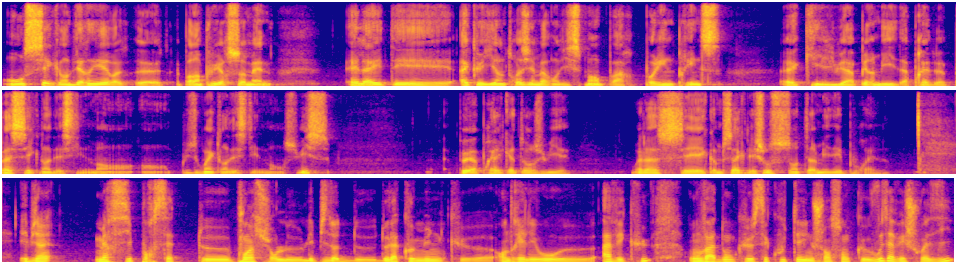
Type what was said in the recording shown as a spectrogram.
On sait qu'en dernière, pendant plusieurs semaines, elle a été accueillie dans le 3e arrondissement par Pauline Prince, euh, qui lui a permis d'après de passer clandestinement, en, plus ou moins clandestinement en Suisse, peu après le 14 juillet. Voilà, c'est comme ça que les choses se sont terminées pour elle. Eh bien, Merci pour cet euh, point sur l'épisode de, la commune que euh, André Léo euh, a vécu. On va donc s'écouter une chanson que vous avez choisie.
